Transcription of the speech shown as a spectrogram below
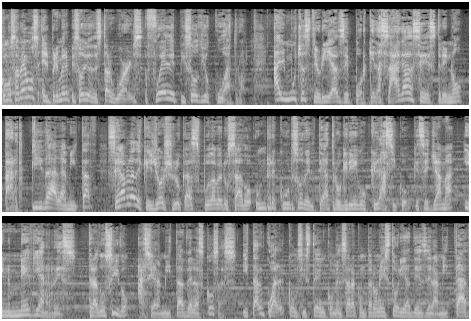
Como sabemos, el primer episodio de Star Wars fue el episodio 4. Hay muchas teorías de por qué la saga se estrenó partida a la mitad. Se habla de que George Lucas pudo haber usado un recurso del teatro griego clásico que se llama in media res, traducido hacia la mitad de las cosas, y tal cual consiste en comenzar a contar una historia desde la mitad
